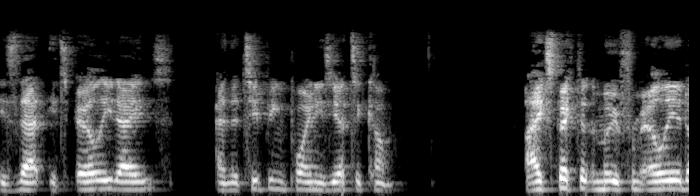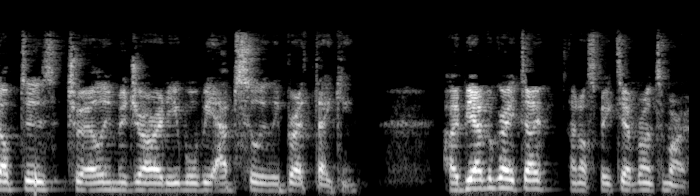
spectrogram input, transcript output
is that it's early days and the tipping point is yet to come. I expect that the move from early adopters to early majority will be absolutely breathtaking. Hope you have a great day, and I'll speak to everyone tomorrow.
